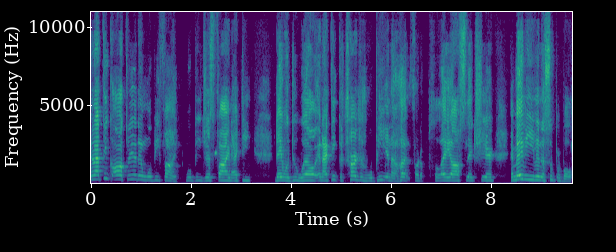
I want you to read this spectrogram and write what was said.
and i think all three of them will be fine will be just fine. I think they will do well and i think the chargers will be in a hunt for the playoffs next year and maybe even a super bowl.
